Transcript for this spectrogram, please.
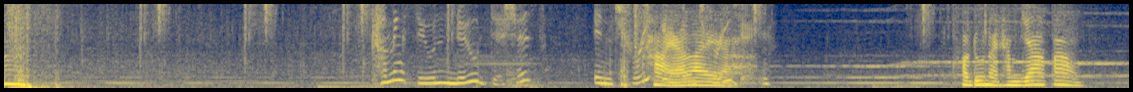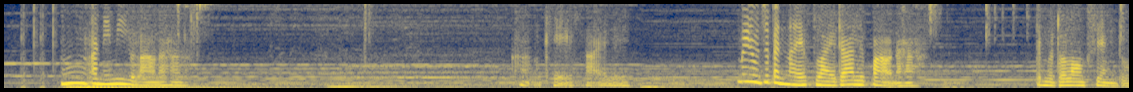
อืม Coming soon, new dishes? Intriguing, ขายอะไรอะ intriguing. ขอดูหน่อยทำยากเปล่า อืม อันนี้มีอยู่แล้วนะคะ อ่าโอเคขายเลย ไม่รู้จะเป็นไนฟ์ไฟได้หรือเปล่านะคะ แต่เหมือนจะลองเสี่ยงดู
